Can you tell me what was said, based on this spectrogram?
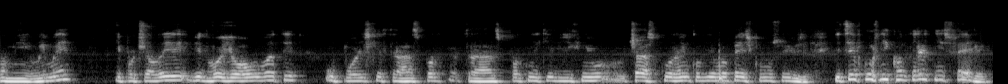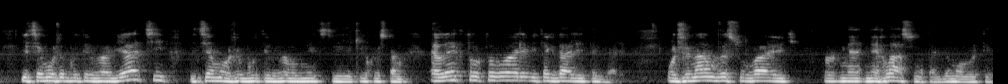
умілими, і почали відвоювати у польських транспорт, транспортників їхню частку ринку в Європейському Союзі. І це в кожній конкретній сфері. І це може бути в авіації, і це може бути в виробництві якихось там електротоварів і так далі. і так далі. Отже, нам висувають не, негласно, так би мовити,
